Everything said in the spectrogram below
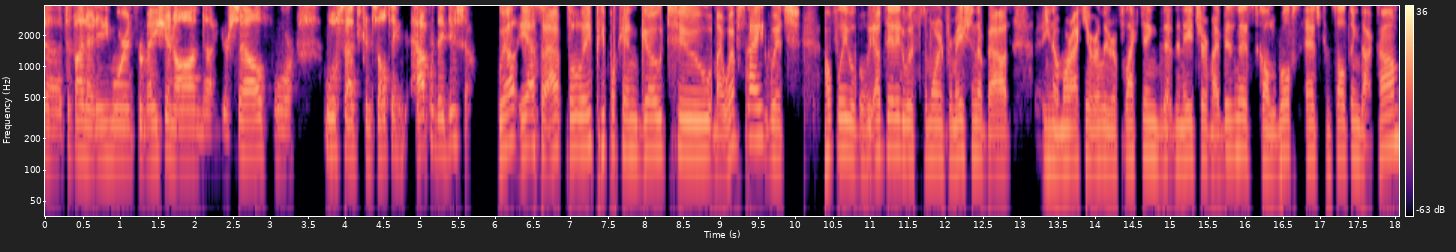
uh, to find out any more information on uh, yourself or Wolf's Edge Consulting, how could they do so? Well, yeah, so absolutely. People can go to my website, which hopefully will be updated with some more information about, you know, more accurately reflecting the, the nature of my business. It's called wolfsedgeconsulting.com.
